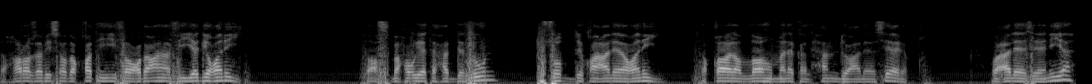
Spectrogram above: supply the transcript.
فخرج بصدقته فوضعها في يد غني. فأصبحوا يتحدثون تصدق على غني. فقال اللهم لك الحمد على سارق. وعلى زانية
